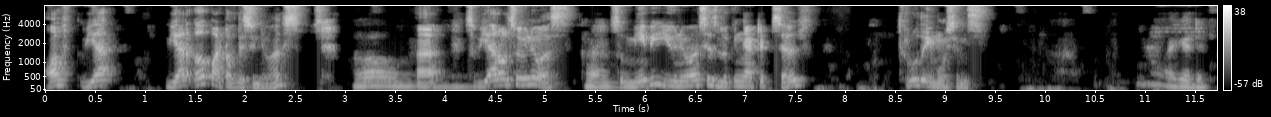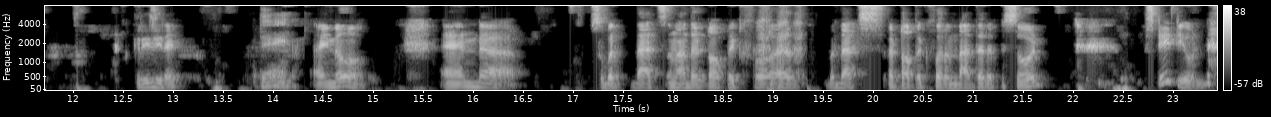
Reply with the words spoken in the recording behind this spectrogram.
of we are we are a part of this universe. Oh. Uh, so we are also universe. Uh. so maybe universe is looking at itself through the emotions. I get it. crazy right? Damn. i know. And uh, so but that's another topic for but that's a topic for another episode. Stay tuned.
